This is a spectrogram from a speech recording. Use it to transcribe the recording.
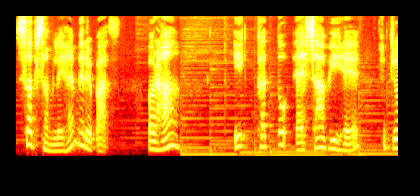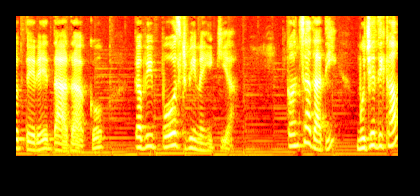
सब संभले हैं मेरे पास। और हाँ एक खत तो ऐसा भी है जो तेरे दादा को कभी पोस्ट भी नहीं किया। कौन सा दादी? मुझे दिखाओ।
